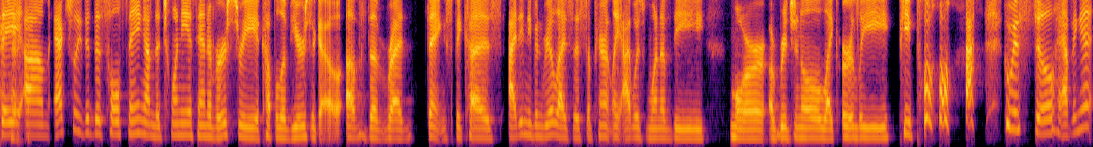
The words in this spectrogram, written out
They um, actually did this whole thing on the 20th anniversary a couple of years ago of the red things because I didn't even realize this. Apparently, I was one of the more original, like early people who is still having it.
